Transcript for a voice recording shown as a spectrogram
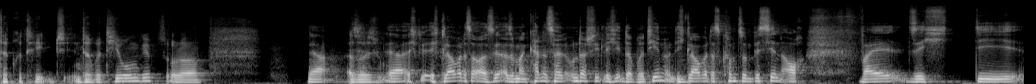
Interpretierung gibt oder ja, also ich, ja, ich, ich glaube das auch. Also man kann es halt unterschiedlich interpretieren und ich glaube, das kommt so ein bisschen auch, weil sich die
